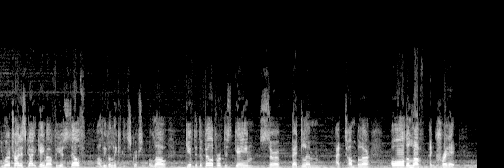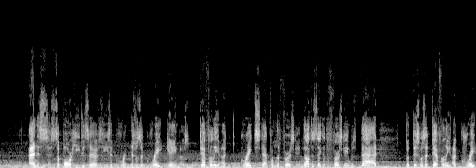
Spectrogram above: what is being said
You want to try this game out for yourself? I'll leave a link in the description below. Give the developer of this game, Sir Bedlam at Tumblr, all the love and credit and support he deserves. He's a great. This was a great game. It was definitely a great step from the first game. Not to say that the first game was bad, but this was a definitely a great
